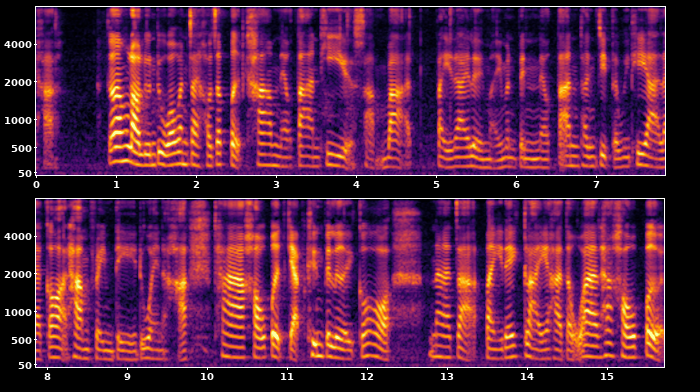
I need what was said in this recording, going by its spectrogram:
2.94 ค่ะ ก็ต้องรอลุ้นดูว่าวันจันทร์เขาจะเปิดข้ามแนวต้านที่ 3 บาทไปได้เลยไหม มันเป็นแนวต้านทางจิตวิทยาและก็ time frame day ด้วยนะคะ ถ้าเขาเปิดแก็บขึ้นไปเลยก็น่าจะไปได้ไกลค่ะ แต่ว่าถ้าเขาเปิด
